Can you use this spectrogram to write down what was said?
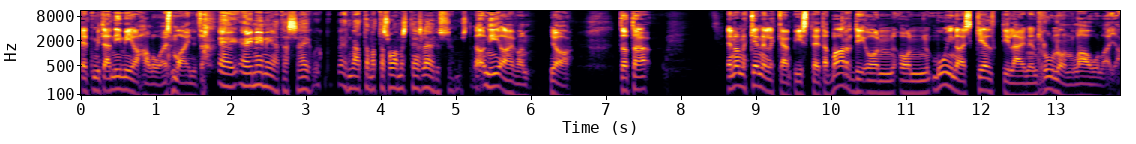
et mitä nimiä haluaisi mainita. Ei, ei nimiä tässä, ei, en välttämättä Suomesta edes löydy semmoista. No niin aivan, joo. Tota, en anna kenellekään pisteitä. Bardi on, on muinaiskelttiläinen runon laulaja.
